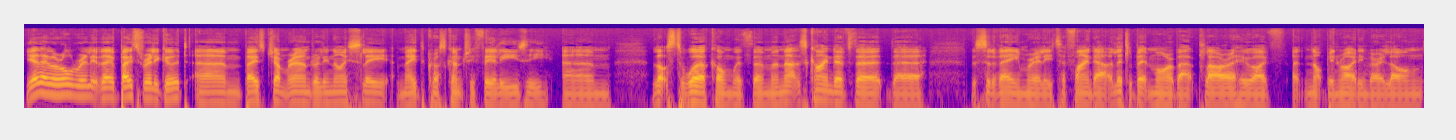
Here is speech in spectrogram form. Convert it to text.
Yeah, they were all really, they were both really good. Um, both jumped around really nicely, made the cross country feel easy. Um, lots to work on with them, and that's kind of the the sort of aim really to find out a little bit more about Clara, who I've uh, not been riding very long,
